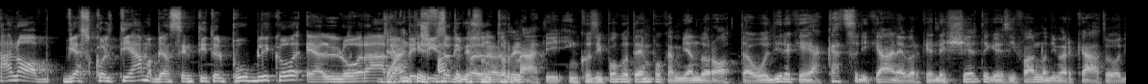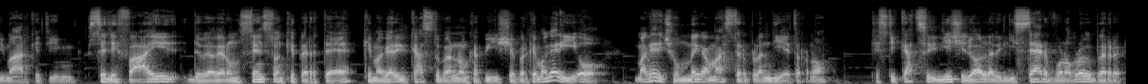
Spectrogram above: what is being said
Ah no, vi ascoltiamo, abbiamo sentito il pubblico e allora Già abbiamo deciso di. che sono tornati in così poco tempo cambiando rotta, vuol dire che è a cazzo di cane perché le scelte che si fanno di mercato, di marketing, se le fai deve avere un senso anche per te, che magari il customer non capisce, perché magari, oh, magari c'è un mega master plan dietro, no? Che sti cazzo di 10 dollari gli servono proprio per...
